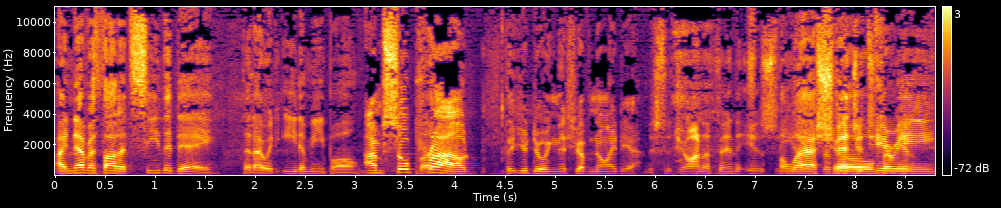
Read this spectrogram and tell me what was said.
I never thought I'd see the day that I would eat a meatball. I'm so proud that you're doing this. You have no idea. Mr. Jonathan is the, The last uh, the show for vegetarian, me.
